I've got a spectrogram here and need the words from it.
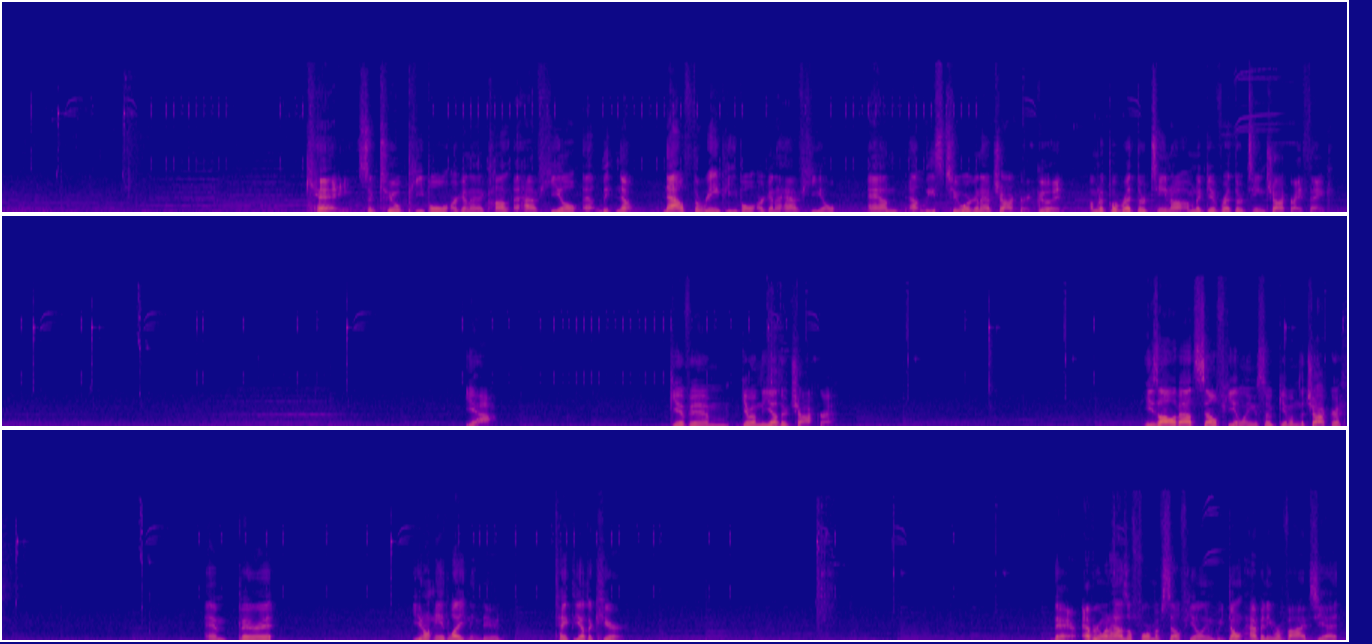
Okay, so two people are gonna have heal at least, no, now three people are gonna have heal, and at least two are gonna have chakra. Good. I'm gonna put Red 13 on, I'm gonna give Red 13 chakra, I think. Yeah. Give him, give him the other chakra. He's all about self-healing, so give him the chakra. And Barret... You don't need lightning, dude. Take the other cure. There. Everyone has a form of self-healing. We don't have any revives yet.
